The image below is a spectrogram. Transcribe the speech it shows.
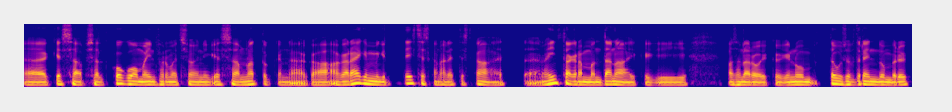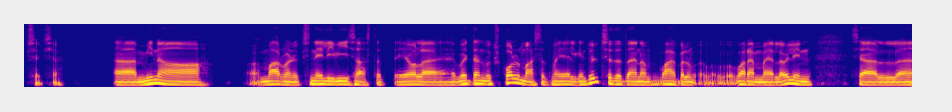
äh, kes saab sealt kogu oma informatsiooni, kes saab natukene, aga, aga räägime mingit teistest kanalitest ka, et noh, Instagram on täna ikkagi, ma saan aru, ikkagi num-, tõusev trend number üks, eks ju. Äh, mina ma arvan, üks neli-viis aastat ei ole, või tähendab, üks kolm aastat ma ei jälginud üldse teda enam, vahepeal varem ma jälle olin seal äh,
